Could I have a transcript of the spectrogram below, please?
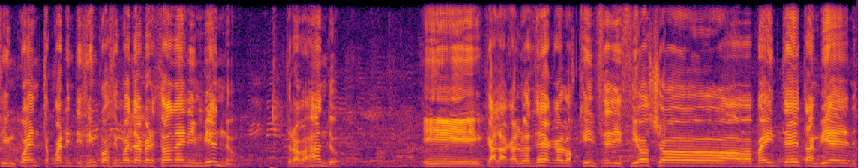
50, 45 o 50 personas en invierno, trabajando. Y Calacalúa, que los 15, 18 a 20 también,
